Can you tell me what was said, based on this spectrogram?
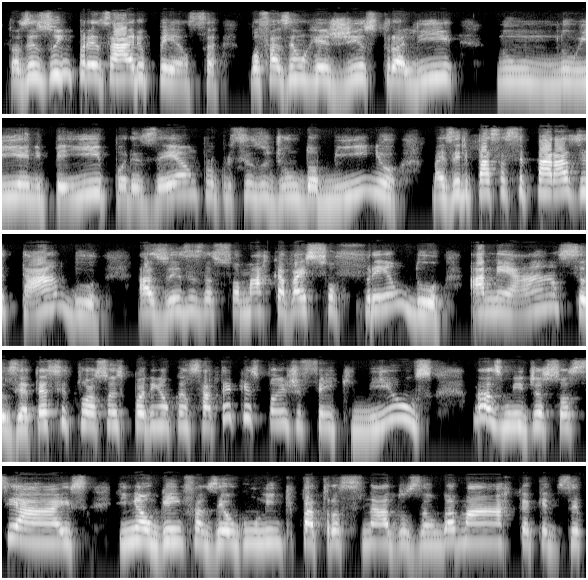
Então, às vezes, o empresário pensa: vou fazer um registro ali no, no INPI, por exemplo, preciso de um domínio, mas ele passa a ser parasitado. Às vezes a sua marca vai sofrendo ameaças e até situações que podem alcançar até questões de fake news nas mídias sociais, em alguém fazer algum link patrocinado usando a marca. Quer dizer,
